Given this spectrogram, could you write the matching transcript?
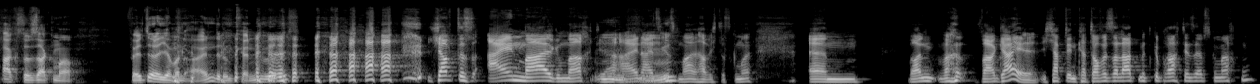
Axel, sag mal, fällt dir da jemand ein, den du kennen würdest? ich habe das einmal gemacht, ja, ein Mhm. einziges Mal habe ich das gemacht. Ähm, war, war, war geil. Ich habe den Kartoffelsalat mitgebracht, den selbstgemachten.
